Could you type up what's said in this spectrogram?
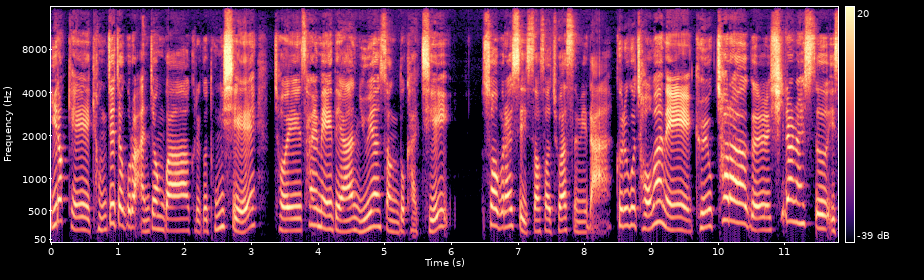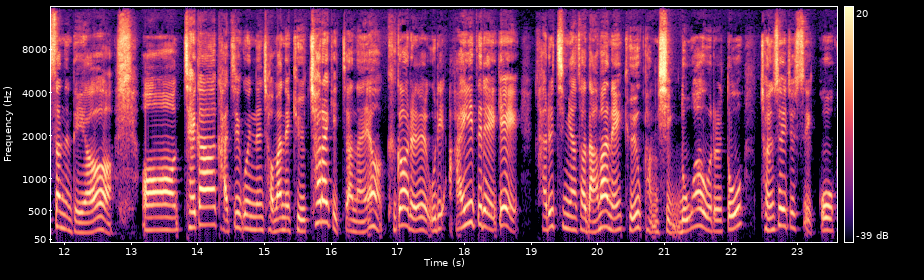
이렇게 경제적으로 안정과 그리고 동시에 저의 삶에 대한 유연성도 같이 수업을 할 수 있어서 좋았습니다. 그리고 저만의 교육 철학을 실현할 수 있었는데요. 어, 제가 가지고 있는 저만의 교육 철학이 있잖아요. 그거를 우리 아이들에게 가르치면서 나만의 교육 방식, 노하우를 또 전수해 줄 수 있고,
